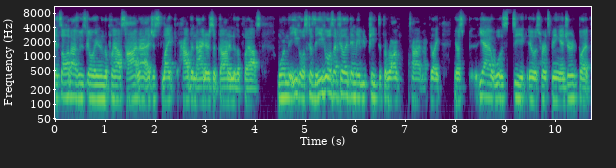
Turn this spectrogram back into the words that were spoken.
it's all about who's going in the playoffs hot. And I just like how the Niners have gone into the playoffs more than the Eagles because the Eagles, I feel like they maybe peaked at the wrong time. I feel like, you know, yeah, we'll see. It was Hurts being injured, but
